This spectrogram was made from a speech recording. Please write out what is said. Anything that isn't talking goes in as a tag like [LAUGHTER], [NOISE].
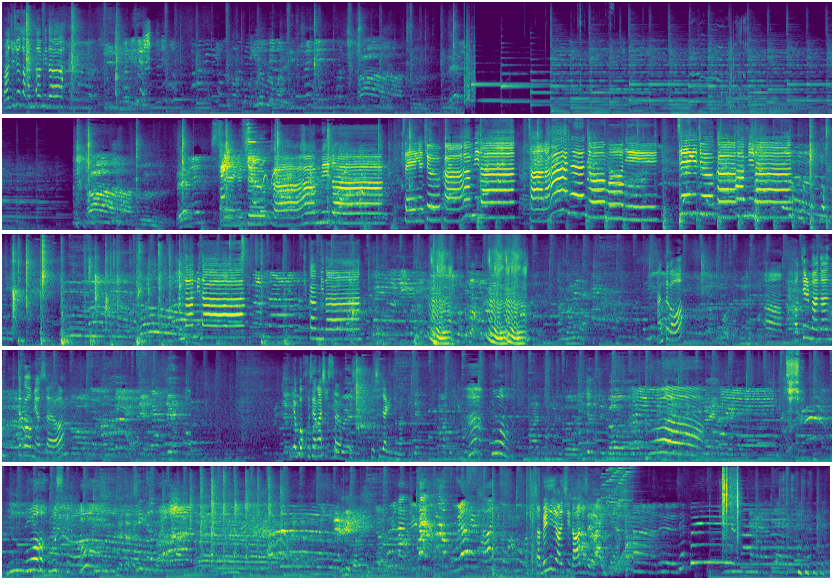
와주셔서 감사합니다. 하나, 둘, 셋. 생일 축하 안 뜨거워? 어, 버틸 만한 뜨거움이었어요. 여보 고생하셨어요. 이- 이 시작이지만. 헉, 우와, 즐거워. 우와, 우와, 자 매니저 아저씨 나와주세요. 하나, 둘, 셋, [LAUGHS]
